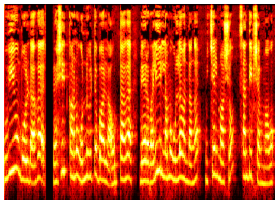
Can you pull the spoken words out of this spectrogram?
புவியும் போல்டாக ரஷீத் கானும் ஒண்ணு விட்டு பால் அவுட் ஆக வேற வழி இல்லாம உள்ள வந்தாங்க. மிச்சல் மாஷும் சந்தீப் சர்மாவும்.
